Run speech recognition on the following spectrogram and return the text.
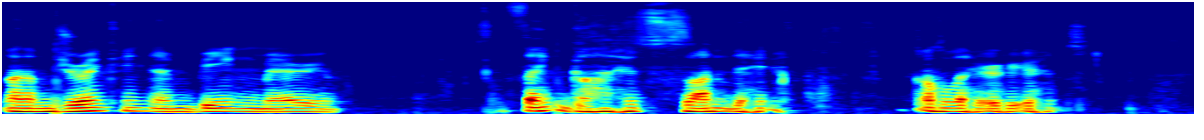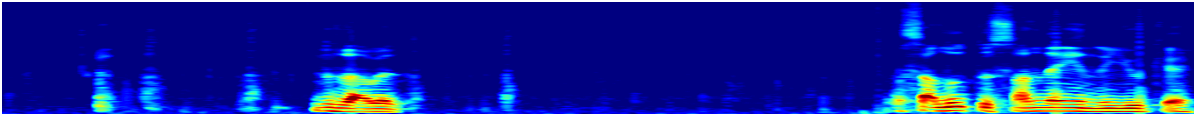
and I'm drinking and being merry. Thank God it's Sunday. Hilarious. Love it. Salute to Sunday in the UK.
